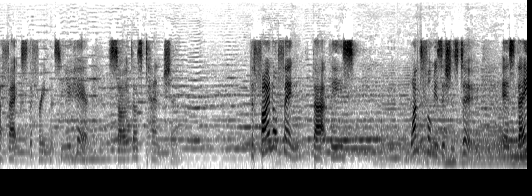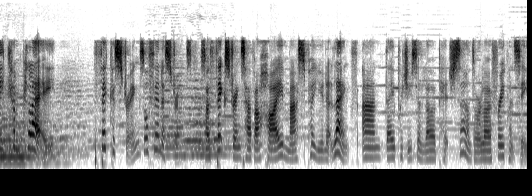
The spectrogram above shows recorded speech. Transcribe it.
affects the frequency you hear, so does tension. The final thing that these wonderful musicians do is they can play thicker strings or thinner strings. So thick strings have a high mass per unit length and they produce a lower pitch sound or a lower frequency.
